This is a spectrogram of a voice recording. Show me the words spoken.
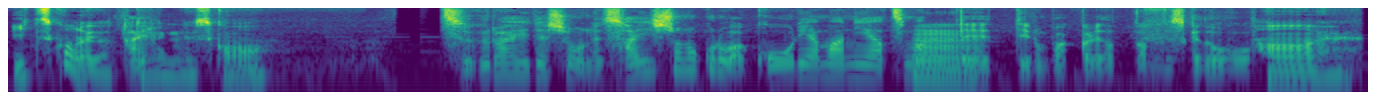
いつからやってるんですか、い。つぐらいでしょうね。最初の頃は郡山に集まってっていうのばっかりだったんですけど、はい。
